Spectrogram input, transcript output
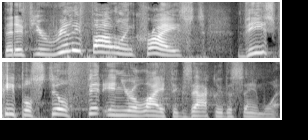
that if you're really following Christ, these people still fit in your life exactly the same way.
